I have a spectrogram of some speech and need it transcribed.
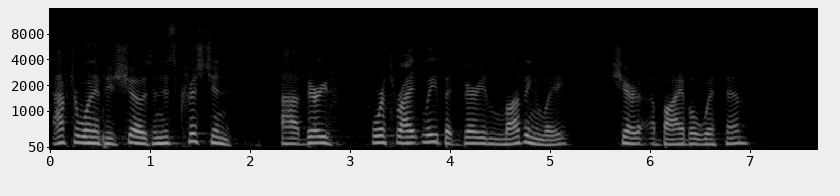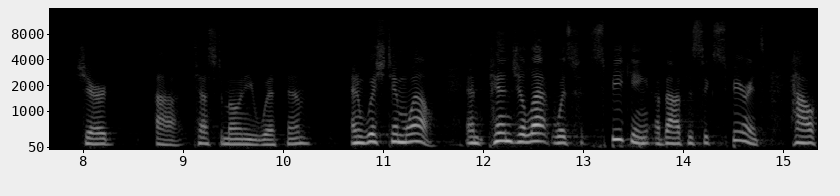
after one of his shows, and this Christian, uh, very forthrightly but very lovingly, shared a Bible with him, shared uh, testimony with him, and wished him well. And Penn Jillette was speaking about this experience, how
